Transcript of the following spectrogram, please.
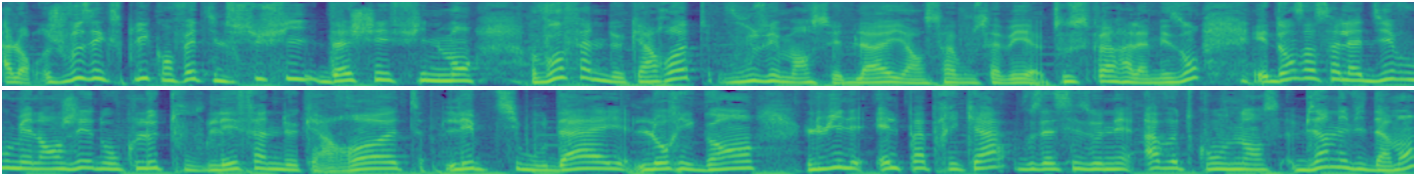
Alors, je vous explique. En fait, il suffit d'hacher finement vos fans de carottes. Vous émincez de l'ail. hein, ça, vous savez tous faire à la maison. Et dans un saladier, vous mélangez donc le tout. Les fans de carottes, les petits bouts d'ail, l'origan, l'huile et le paprika. Vous assaisonnez à votre convenance, bien évidemment.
